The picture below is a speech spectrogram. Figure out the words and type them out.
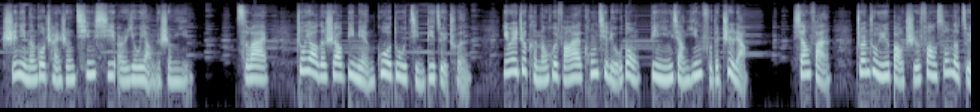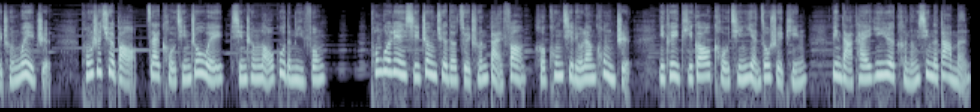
使你能够产生清晰而悠扬的声音。此外，重要的是要避免过度紧闭嘴唇，因为这可能会妨碍空气流动并影响音符的质量。相反，专注于保持放松的嘴唇位置，同时确保在口琴周围形成牢固的密封。通过练习正确的嘴唇摆放和空气流量控制，你可以提高口琴演奏水平，并打开音乐可能性的大门。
